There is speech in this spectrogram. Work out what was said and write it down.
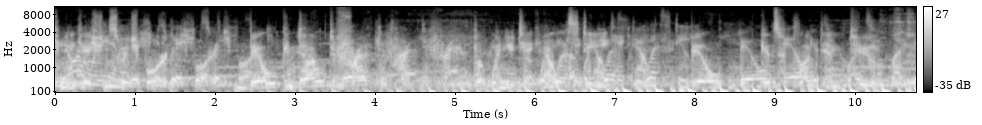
communication switchboard, Bill can talk to Fred. But when you take LSD, Bill gets plugged into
